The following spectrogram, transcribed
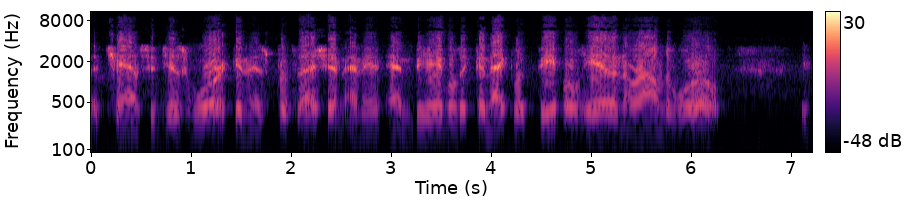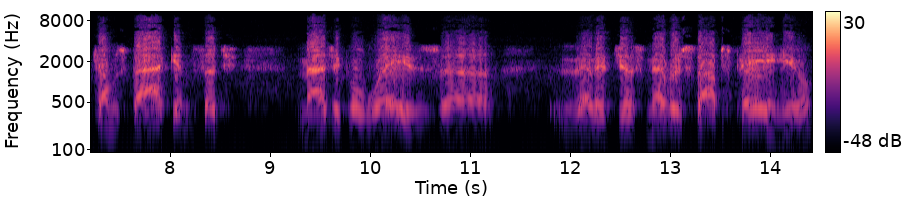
a chance to just work in this profession and and be able to connect with people here and around the world. It comes back in such magical ways uh, that it just never stops paying you.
